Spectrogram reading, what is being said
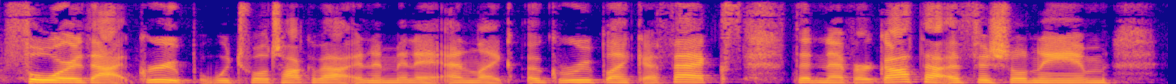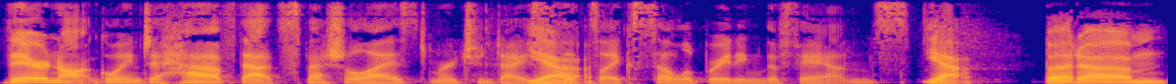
for that group, which we'll talk about in a minute. And like a group like FX that never got that official name, they're not going to have that specialized merchandise Yeah. that's like celebrating the fans. Yeah. But um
